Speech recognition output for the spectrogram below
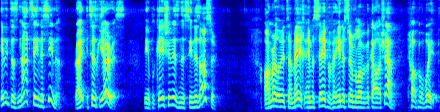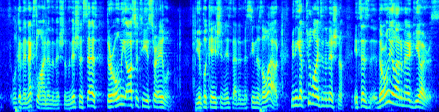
And it does not say Nesina, right? It says Giyaris. The implication is Nesina is Aser. No, oh, but wait, look at the next line of the Mishnah. The Mishnah says they're only usher to Yisraelim. The implication is that a Nesin is allowed. Meaning you have two lines in the Mishnah. It says they're only allowed to marry Giyaris,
